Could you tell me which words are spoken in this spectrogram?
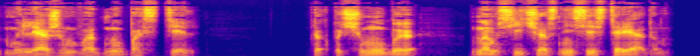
мы ляжем в одну постель. Так почему бы нам сейчас не сесть рядом?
